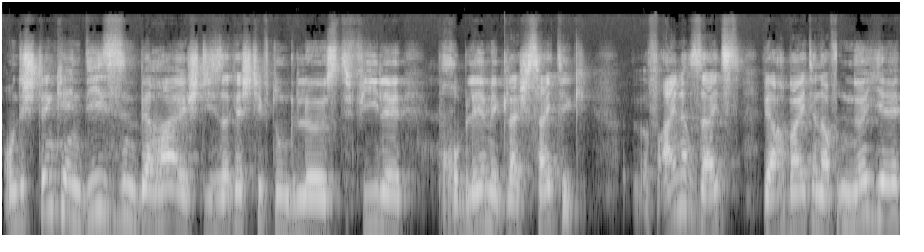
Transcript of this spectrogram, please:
Und ich denke, in diesem Bereich, diese Stiftung löst viele Probleme gleichzeitig. Auf einerseits, wir arbeiten auf neue,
